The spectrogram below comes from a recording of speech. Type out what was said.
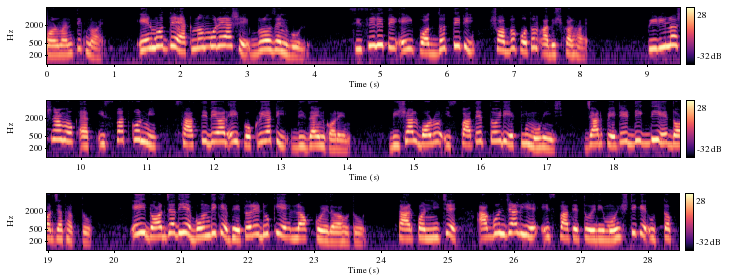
মর্মান্তিক নয়। এর মধ্যে এক নম্বরে আসে ব্রোজেন বুল সিসিলিতে এই পদ্ধতিটি সর্বপ্রথম আবিষ্কার হয়। পিরিলস নামক এক ইস্পাতকর্মী শাস্তি দেওয়ার এই প্রক্রিয়াটি ডিজাইন করেন। বিশাল বড় ইস্পাতের তৈরি একটি মহিষ, যার পেটের দিক দিয়ে দরজা থাকতো। এই দরজা দিয়ে বন্দিকে ভেতরে ঢুকিয়ে লক করে দেওয়া হতো। তারপর নিচে আগুন জ্বালিয়ে ইস্পাতের তৈরি মহিষটিকে উত্তপ্ত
